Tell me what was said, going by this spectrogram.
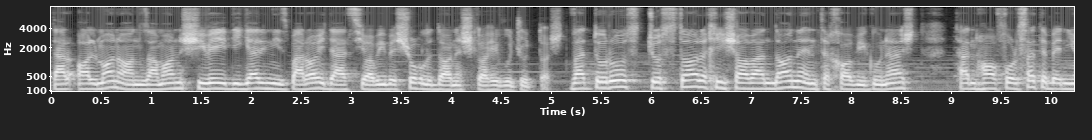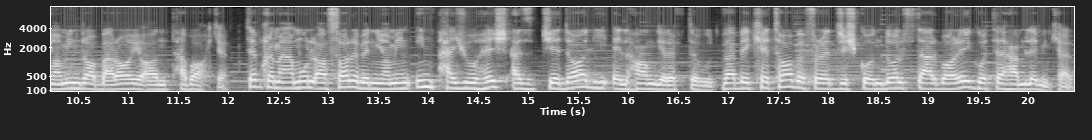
در آلمان آن زمان شیوه دیگری نیز برای دستیابی به شغل دانشگاهی وجود داشت و درست جستار خیشاوندان انتخابی گونشت تنها فرصت بنیامین را برای آن تباه کرد. طبق معمول آثار بنیامین این پژوهش از جدالی الهام گرفته بود و به کتاب فردریش گوندولف درباره گوته حمله می‌کرد.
